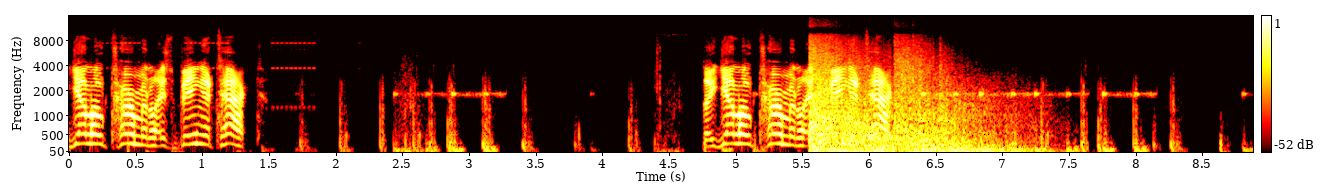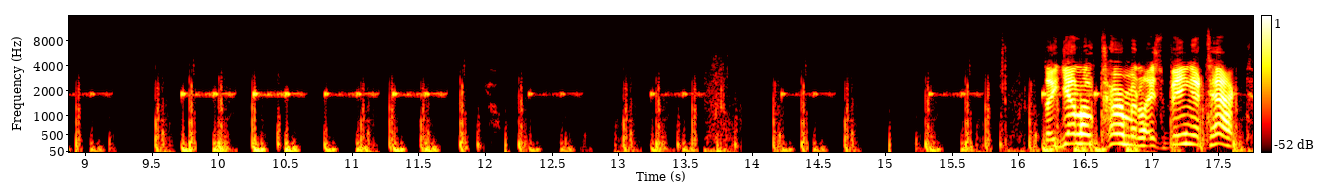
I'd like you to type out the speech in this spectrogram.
The yellow terminal is being attacked. The yellow terminal is being attacked. The yellow terminal is being attacked.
